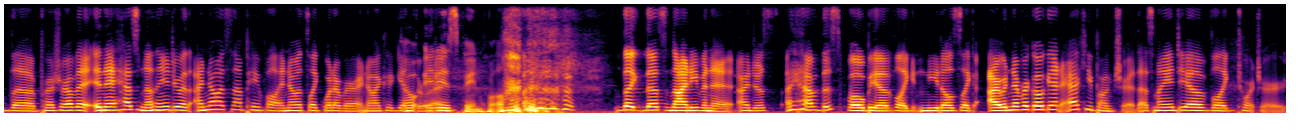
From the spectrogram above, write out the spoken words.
the pressure of it. And it has nothing to do with, I know it's not painful. I know it's like whatever. I know I could get Oh, through it it. is painful. like that's not even it. I just I have this phobia of like needles. Like I would never go get acupuncture. That's my idea of like torture.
